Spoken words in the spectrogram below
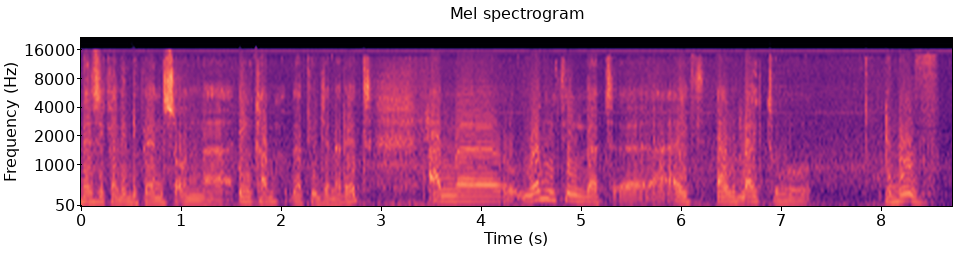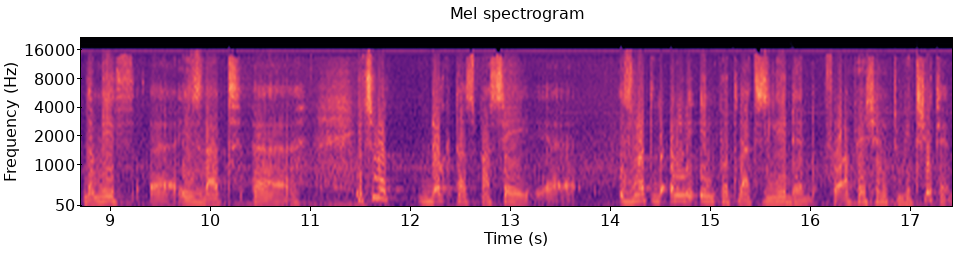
basically depends on uh, income that we generate and uh, one thing that I, th- I would like to remove the myth is that it's not doctors per se uh, not the only input that is needed for a patient to be treated.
